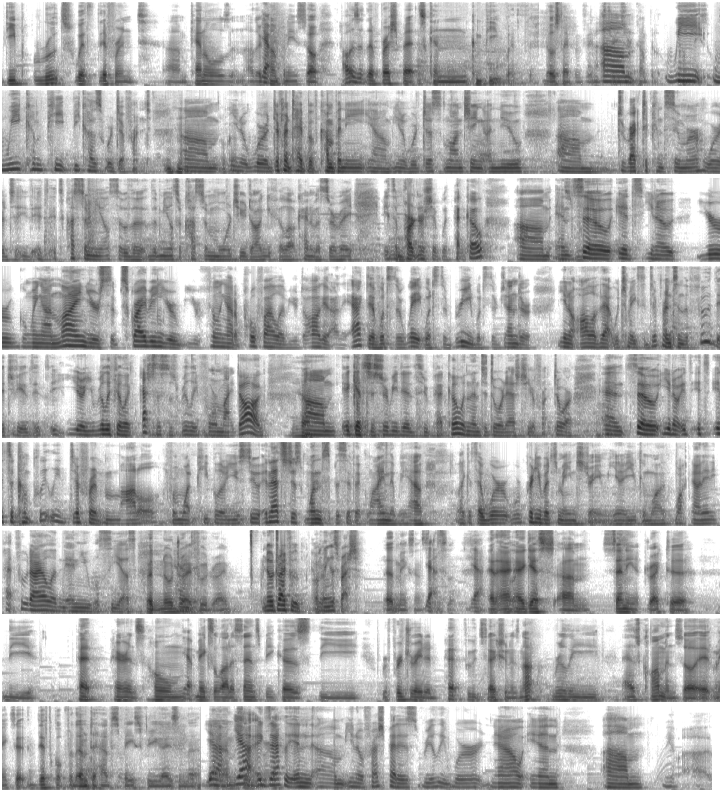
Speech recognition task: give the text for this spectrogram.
deep roots with different um, kennels and other Yeah. companies. So how is it that Freshpets can compete with those type of industries or companies? we we compete because we're different. Mm-hmm. Um, You know, we're a different type of company. Um, you know, we're just launching a new um, direct to consumer where it's, it's it's custom meals. So the the meals are custom more to your dog. You fill out kind of a survey. It's Mm. a partnership with Petco, um, and so it's you know you're going online, you're subscribing, you're you're filling out a profile of your dog. Are they active? What's their weight? What's their breed? What's their gender? You know, all of that, which makes a difference in the food that you feed. It, it, you know, you really feel like, gosh, this is really for my dog. Yeah. Um, it gets distributed through Petco and then to DoorDash to your front door. And so, you know, it, it's it's a completely different model from what people are used to, and that's just one specific line that we have like I said, we're we're pretty much mainstream. You know, you can walk walk down any pet food aisle and, and you will see us. But no dry And- food, right? No dry food. Everything is fresh. That makes sense. Yes. so- Yeah, And I, I guess um, sending it direct to the pet parent's home Yep. makes a lot of sense because the refrigerated pet food section is not really as common. So it makes it difficult for them to have space for you guys in the. Yeah, I'm yeah, exactly. And um, you know, Freshpet is really we're now in um, we have uh,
